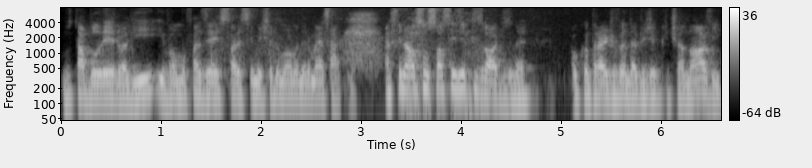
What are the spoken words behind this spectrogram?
no tabuleiro ali e vamos fazer a história se mexer de uma maneira mais rápida. Afinal, são só seis episódios, né? Ao contrário de WandaVision, que tinha nove,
